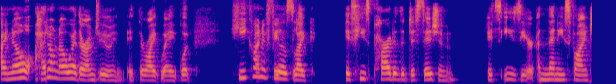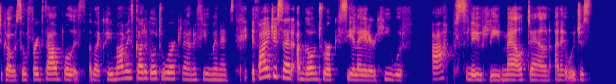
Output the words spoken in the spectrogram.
I know I don't know whether I'm doing it the right way, but he kind of feels like if he's part of the decision, it's easier and then he's fine to go. So for example, if like, hey, mommy's got to go to work now in a few minutes. If I just said I'm going to work, see you later, he would absolutely melt down and it would just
